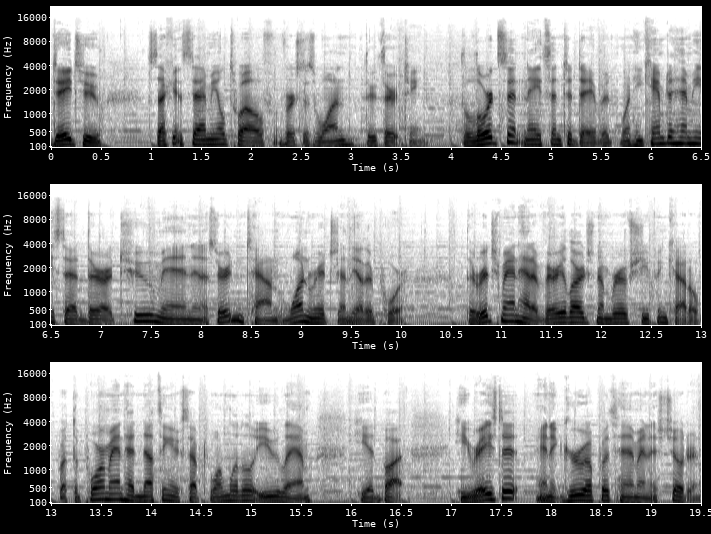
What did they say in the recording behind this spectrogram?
Day 2, 2 Samuel 12, verses 1 through 13. The Lord sent Nathan to David. When he came to him, he said, There are two men in a certain town, one rich and the other poor. The rich man had a very large number of sheep and cattle, but the poor man had nothing except one little ewe lamb he had bought. He raised it, and it grew up with him and his children.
